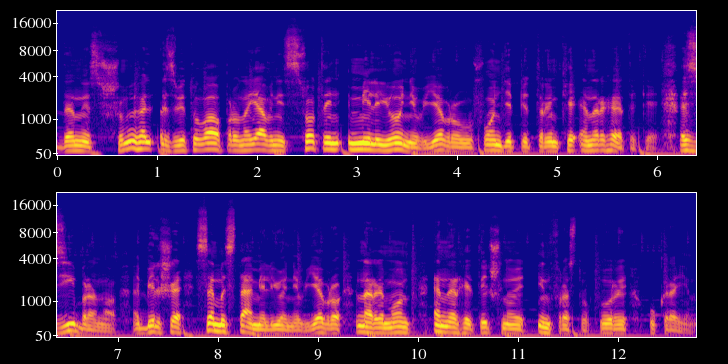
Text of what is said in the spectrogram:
Денис Шмигаль звітував про наявність сотень мільйонів євро у фонді підтримки енергетики. Зібрано більше 700 мільйонів євро на ремонт енергетичної інфраструктури України.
